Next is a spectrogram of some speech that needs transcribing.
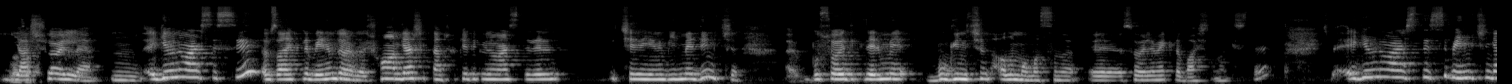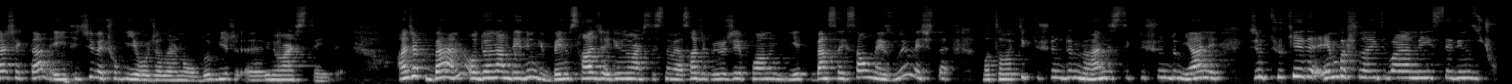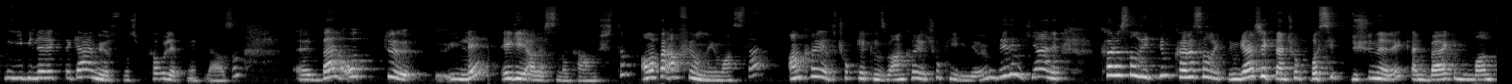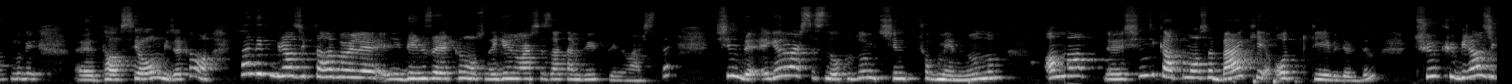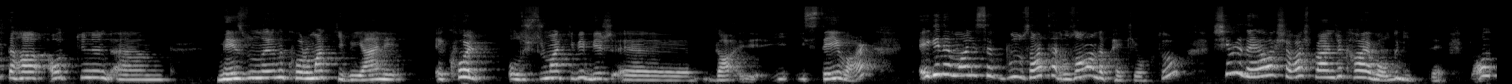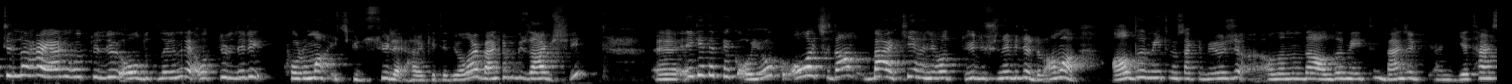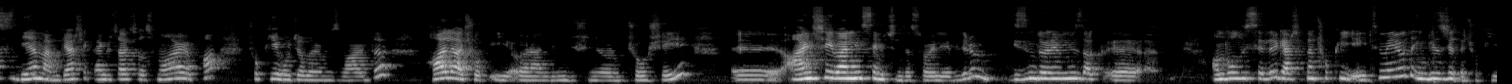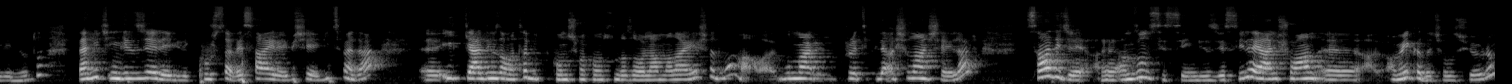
Nasıl? Ya şöyle, Ege Üniversitesi özellikle benim dönemde şu an gerçekten Türkiye'deki üniversitelerin içeriğini bilmediğim için bu söylediklerimi bugün için alınmamasını e, söylemekle başlamak isterim. Ege Üniversitesi benim için gerçekten eğitici ve çok iyi hocaların olduğu bir e, üniversiteydi. Ancak ben o dönem dediğim gibi benim sadece Ege Üniversitesi'nde veya sadece biyolojiye puanım ben sayısal mezunuyum ve işte matematik düşündüm, mühendislik düşündüm. Yani bizim Türkiye'de en başından itibaren ne istediğinizi çok iyi bilerek de gelmiyorsunuz. Kabul etmek lazım. Ee, ben ODTÜ ile Ege arasında kalmıştım. Ama ben Afyonluyum aslen. Ankara'ya da çok yakınız ve Ankara'yı çok iyi biliyorum. Dedim ki yani karasal iklim, karasal iklim. Gerçekten çok basit düşünerek hani belki bu mantıklı bir e, tavsiye olmayacak ama ben dedim birazcık daha böyle e, denize yakın olsun. Ege Üniversitesi zaten büyük bir üniversite. Şimdi Ege Üniversitesi'nde okuduğum için çok memnunum. Ama e, şimdiki aklım olsa belki ODTÜ diyebilirdim. Çünkü birazcık daha ODTÜ'nün e, mezunlarını korumak gibi yani ekol oluşturmak gibi bir e, isteği var. Ege'de maalesef bu zaten o zaman da pek yoktu. Şimdi de yavaş yavaş bence kayboldu gitti. ODTÜ'lüler her yerde ODTÜ'lü olduklarını ve ODTÜ'lüleri koruma içgüdüsüyle hareket ediyorlar. Bence bu güzel bir şey. Ee, Ege'de pek o yok. O açıdan belki hani ODTÜ'yü düşünebilirdim ama aldığım eğitim özellikle biyoloji alanında aldığım eğitim bence yani yetersiz diyemem. Gerçekten güzel çalışmalar yapan çok iyi hocalarımız vardı hala çok iyi öğrendiğimi düşünüyorum çoğu şeyi. E, aynı şeyi ben lisem için de söyleyebilirim. Bizim dönemimizde e, Anadolu liseleri gerçekten çok iyi eğitim veriyordu. İngilizce de çok iyi veriyordu. Ben hiç İngilizce ile ilgili kursa vesaire bir şeye gitmeden e, ilk geldiğim zaman tabii konuşma konusunda zorlanmalar yaşadım ama bunlar pratikle aşılan şeyler. Sadece e, Anadolu Lisesi İngilizcesiyle yani şu an e, Amerika'da çalışıyorum.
